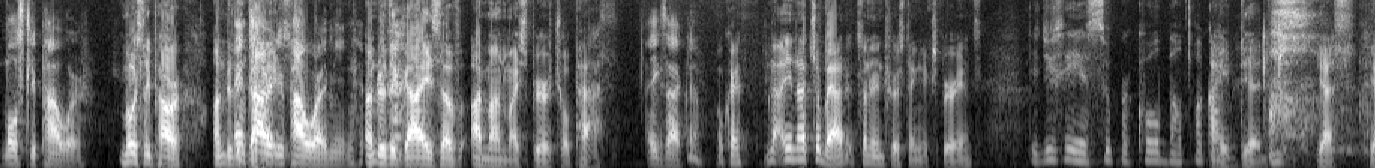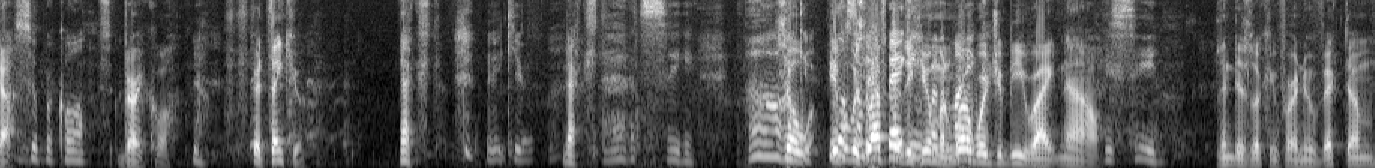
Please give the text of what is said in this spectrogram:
mostly power. Mostly power under the Entirely guise, power, I mean. under the guise of I'm on my spiritual path. exactly. Okay, not, eh, not so bad. It's an interesting experience. Did you see his super cool belt buckle? I did. Yes, yeah, Super cool. very cool. Yeah. Good, thank you. Next, Thank you. next. Let's see. Oh, So, if it was left to the begging for human, where would you be right now? Let me see. Linda's looking for a new victim.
